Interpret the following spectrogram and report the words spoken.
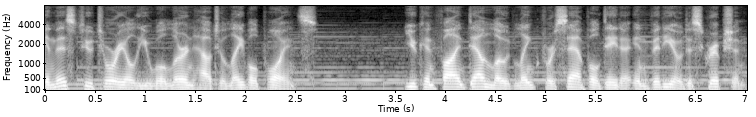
In this tutorial you will learn how to label points. You can find download link for sample data in video description.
